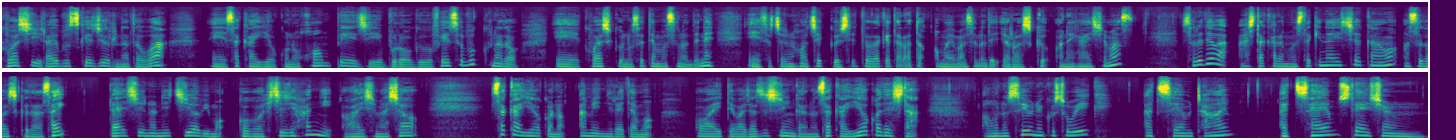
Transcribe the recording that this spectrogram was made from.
詳しいライブスケジュールなどは、えー、坂井陽子のホームページ、ブログ、フェイスブックなど、えー、詳しく載せてますのでね、えー、そちらの方チェックしていただけたらと思いますので、よろしくお願いします。それでは、明日からも素敵な一週間をお過ごしください。来週の日曜日も午後7時半にお会いしましょう。坂井陽子の雨に濡れても、お相手はジャズシンガーの坂井陽子でした。I wanna see you next week at same time at same station.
